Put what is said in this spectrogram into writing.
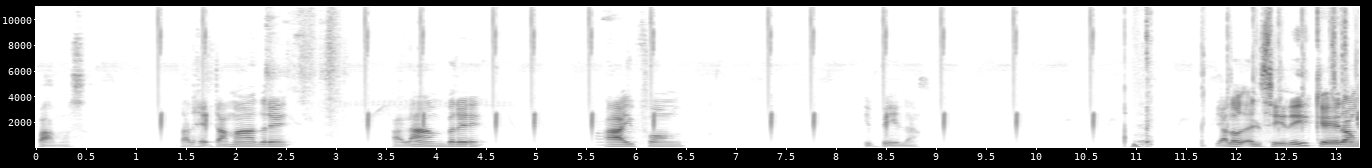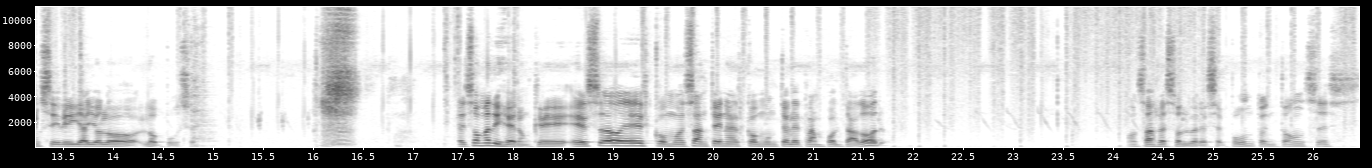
Vamos. Tarjeta madre, alambre, iPhone y pila. Ya el CD, que era un CD, ya yo lo, puse. Eso me dijeron, que eso es como, esa antena es como un teletransportador. Vamos a resolver ese punto entonces.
